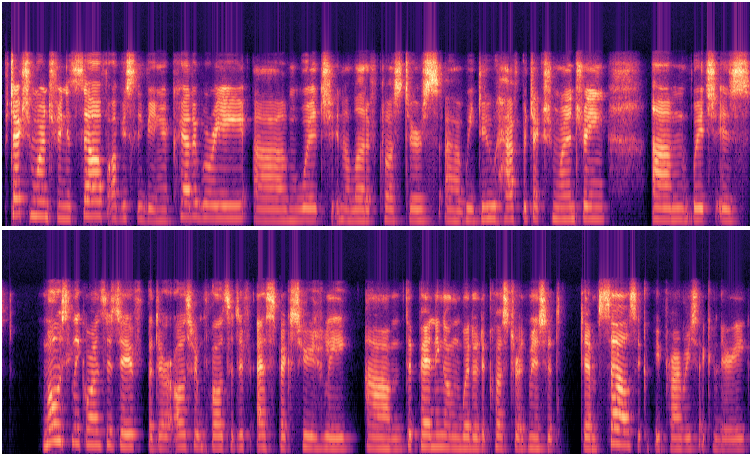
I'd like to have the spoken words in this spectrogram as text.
Protection monitoring itself, obviously being a category, um, which in a lot of clusters, uh, we do have protection monitoring, um, which is mostly quantitative, but there are also qualitative aspects usually, um, depending on whether the cluster administered themselves, it could be primary, secondary.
